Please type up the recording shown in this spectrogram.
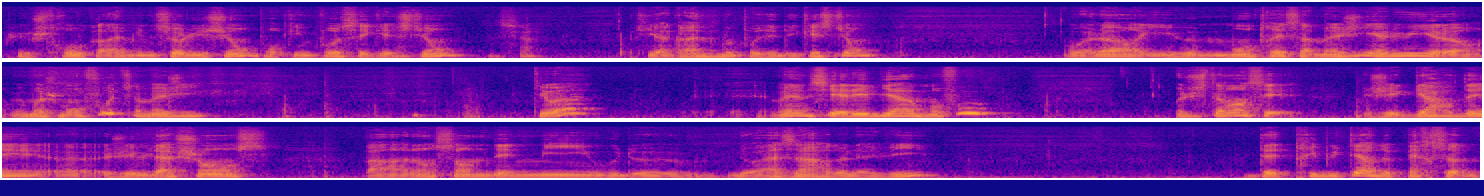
puis je trouve quand même une solution pour qu'il me pose ses questions. Bien sûr. Parce qu'il va quand même me poser des questions. Ou alors, il veut montrer sa magie à lui, alors. Mais moi, je m'en fous de sa magie. Tu vois? Même si elle est bien, je m'en fous. Justement, c'est, j'ai gardé, euh, j'ai eu la chance, par un ensemble d'ennemis ou de, de hasard de la vie, d'être tributaire de personne.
